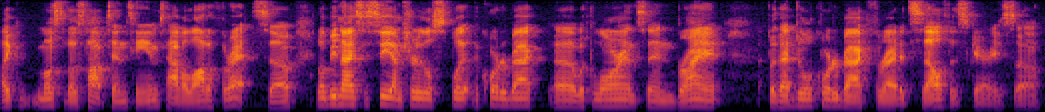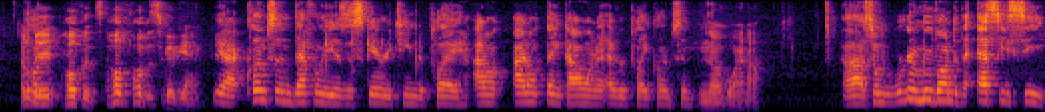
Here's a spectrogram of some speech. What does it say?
like most of those top ten teams, have a lot of threats. So it'll be nice to see. I'm sure they'll split the quarterback uh, with Lawrence and Bryant, but that dual quarterback threat itself is scary. So It'll be hope it's hope hope it's a good game. Yeah, Clemson definitely is a scary team to play. I don't I don't think I want to ever play Clemson. No bueno. Uh, so we're going to move on to the SEC.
